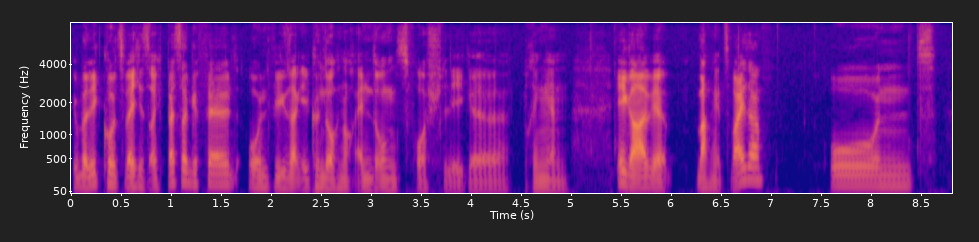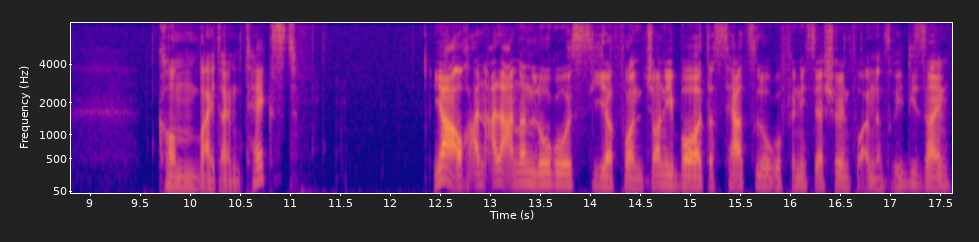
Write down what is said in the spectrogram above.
Überlegt kurz, welches euch besser gefällt. Und wie gesagt, ihr könnt auch noch Änderungsvorschläge bringen. Egal, wir machen jetzt weiter. Und kommen weiter im Text. Ja, auch an alle anderen Logos hier von Johnny Board. Das Herz-Logo finde ich sehr schön, vor allem das Redesign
